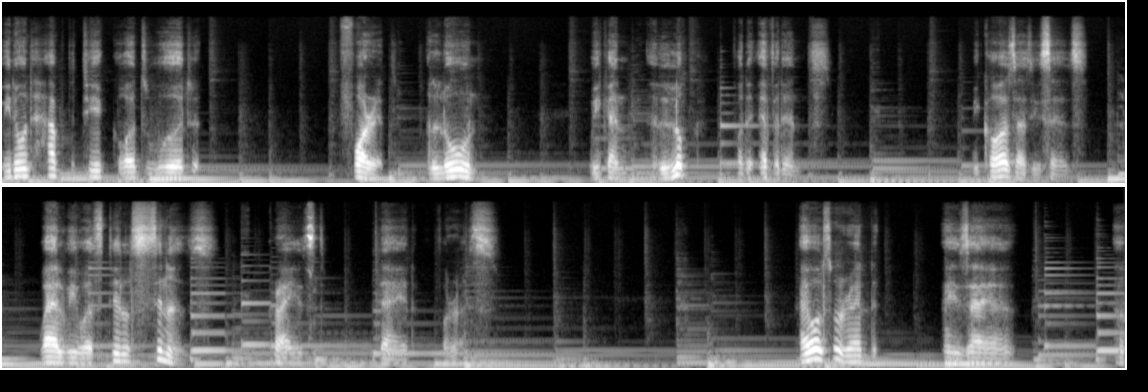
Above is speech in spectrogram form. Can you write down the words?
we don't have to take God's word for it alone. We can look for the evidence. Because, as he says, while we were still sinners, Christ died for us. I also read Isaiah uh,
